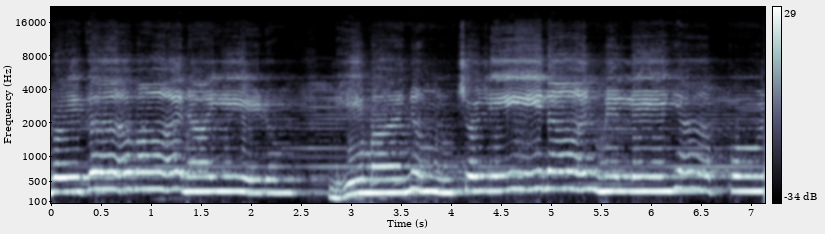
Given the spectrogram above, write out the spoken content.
വേഗവാനായിടും ഭീമനും ചൊല്ലിനാൻ മെല്ലെയപ്പോൾ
